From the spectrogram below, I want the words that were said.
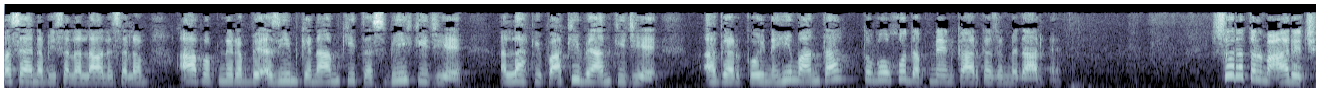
تذکرت ہے پس اے نبی صلی اللہ علیہ وسلم، آپ اپنے رب عظیم کے نام کی تسبیح کیجیے، اللہ کی پاکی بیان کیجیے۔ اگر کوئی نہیں مانتا تو وہ خود اپنے انکار کا ذمہ دار ہے۔ سورت المعارج،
